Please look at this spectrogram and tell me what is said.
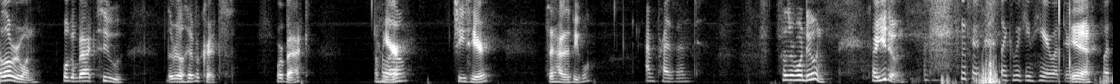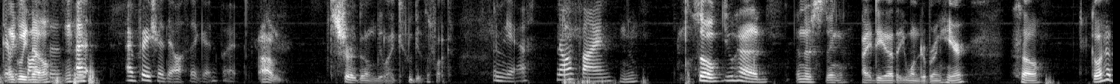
Hello, everyone. Welcome back to the Real Hypocrites. We're back. I'm Hello. here. She's here. Say hi to the people. I'm present. How's everyone doing? How are you doing? like we can hear what their Yeah, what their like we know. response is. Mhm. I, I'm pretty sure they all said good, but I'm sure they'll be like, "Who gives a fuck?" mm, yeah. No, I'm fine. Know? So you had an interesting idea that you wanted to bring here. So, go ahead.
